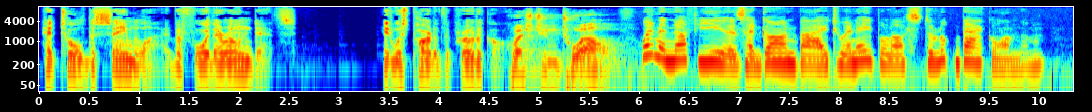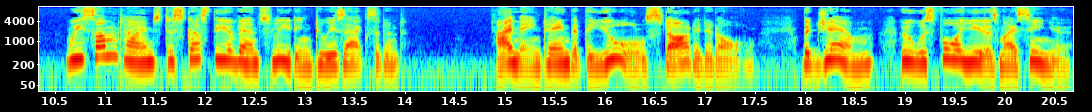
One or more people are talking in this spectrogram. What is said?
had told the same lie before their own deaths. It was part of the protocol. Question 12. When enough years had gone by to enable us to look back on them, we sometimes discussed the events leading to his accident. I maintain that the Ewells started it all, But Jem, who was four years my senior,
